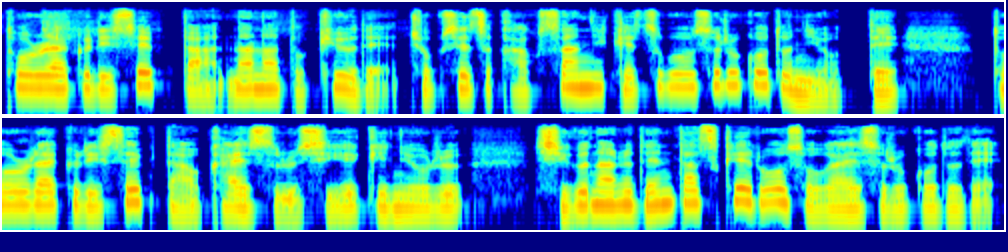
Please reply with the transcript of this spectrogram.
トールラクリセプター7と9で直接拡散に結合することによって、トールラクリセプターを介する刺激によるシグナル伝達経路を阻害することで、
